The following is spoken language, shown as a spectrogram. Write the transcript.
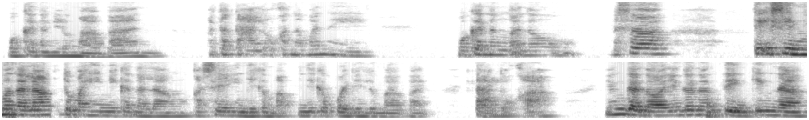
huwag ka nang lumaban. Matatalo ka naman eh. Huwag ka nang ano, basta tiisin mo na lang, tumahimik ka na lang kasi hindi ka hindi ka pwedeng lumaban. Talo ka. Yung ganon, yung ganon thinking na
